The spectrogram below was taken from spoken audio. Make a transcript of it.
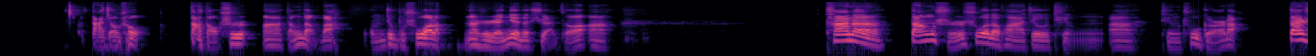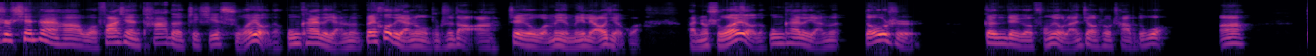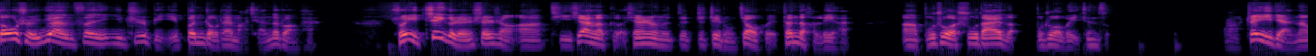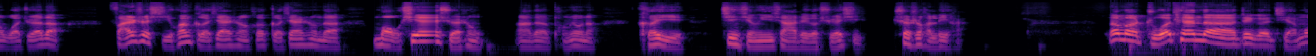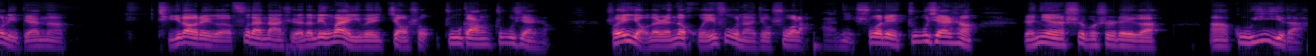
大教授、大导师啊等等吧，我们就不说了，那是人家的选择啊。他呢当时说的话就挺啊挺出格的。但是现在哈，我发现他的这些所有的公开的言论背后的言论我不知道啊，这个我们也没了解过。反正所有的公开的言论都是跟这个冯友兰教授差不多啊，都是怨愤一支笔，奔走在马前的状态。所以这个人身上啊，体现了葛先生的这这这种教诲，真的很厉害啊！不做书呆子，不做伪君子啊！这一点呢，我觉得凡是喜欢葛先生和葛先生的。某些学生啊的朋友呢，可以进行一下这个学习，确实很厉害。那么昨天的这个节目里边呢，提到这个复旦大学的另外一位教授朱刚朱先生，所以有的人的回复呢就说了啊，你说这朱先生，人家是不是这个啊故意的？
